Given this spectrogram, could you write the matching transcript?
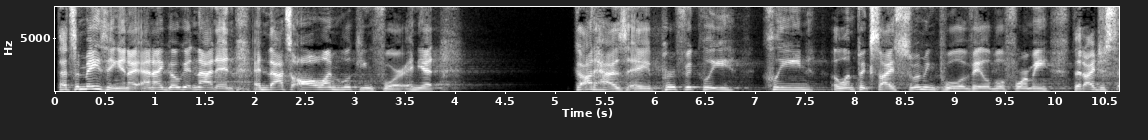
That's amazing. And I, and I go get in that and, and that's all I'm looking for. And yet God has a perfectly clean Olympic sized swimming pool available for me that I just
